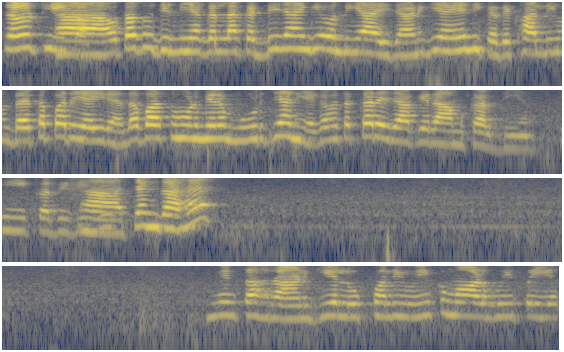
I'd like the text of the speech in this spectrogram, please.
ਚਲੋ ਠੀਕ ਆ। ਹਾਂ ਉਹ ਤਾਂ ਤੂੰ ਜਿੰਨੀਆਂ ਗੱਲਾਂ ਕੱਢੀ ਜਾਏਂਗੀ ਓਨੀਆਂ ਆਈ ਜਾਣਗੀਆਂ। ਇਹ ਨਹੀਂ ਕਦੇ ਖਾਲੀ ਹੁੰਦਾ ਇਹ ਤਾਂ ਭਰਿਆ ਹੀ ਰਹਿੰਦਾ। ਬਸ ਹੁਣ ਮੇਰਾ ਮੂਡ ਜਿਹਾ ਨਹੀਂ ਹੈਗਾ ਮੈਂ ਤਾਂ ਘਰੇ ਜਾ ਕੇ ਆਰਾਮ ਕਰਦੀ ਆਂ। ਠੀਕ ਆ ਦੀਦੀ ਹਾਂ ਚੰਗਾ ਹੈ? ਮੈਨੂੰ ਤਾਂ ਹੈਰਾਨਗੀ ਆ ਲੋਕਾਂ ਦੀ ਉਹੀ ਕਮਾਲ ਹੋਈ ਪਈ ਆ।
